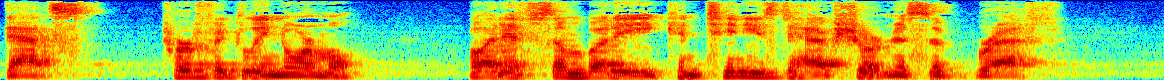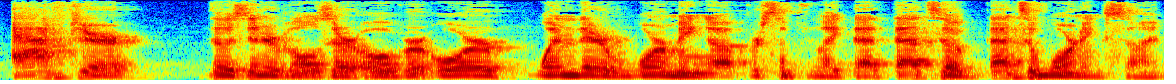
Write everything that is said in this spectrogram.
that's perfectly normal. But if somebody continues to have shortness of breath after those intervals are over or when they're warming up or something like that, that's a, that's a warning sign.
